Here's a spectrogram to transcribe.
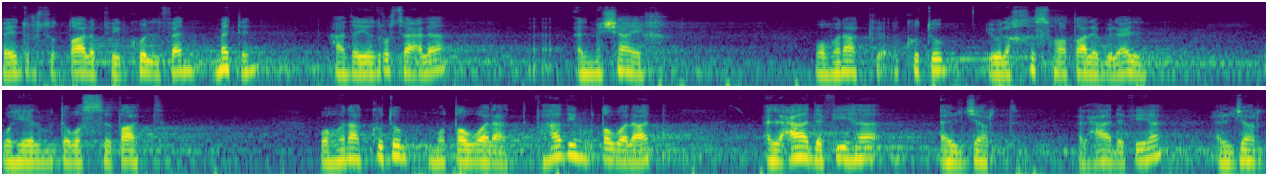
فيدرس الطالب في كل فن متن. هذا يدرسه على المشايخ. وهناك كتب يلخصها طالب العلم وهي المتوسطات. وهناك كتب مطولات. فهذه المطولات العادة فيها الجرد العادة فيها الجرد.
